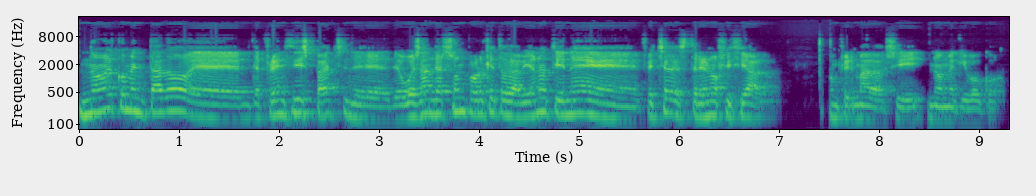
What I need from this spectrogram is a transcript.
No he comentado eh, The French Dispatch de, de Wes Anderson porque todavía no tiene fecha de estreno oficial confirmada, si no me equivoco.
